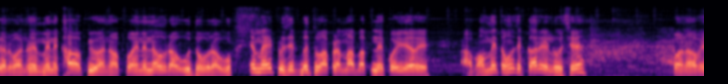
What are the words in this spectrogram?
કરવાનું એમ. એને ખાવા પીવાનું આપવા એને નવરાવવું ધોવરાવવું એમાં એટલું જ બધું આપણા મા બાપને કોઈ હવે અમે તો શું છે, કરેલું છે. પણ હવે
